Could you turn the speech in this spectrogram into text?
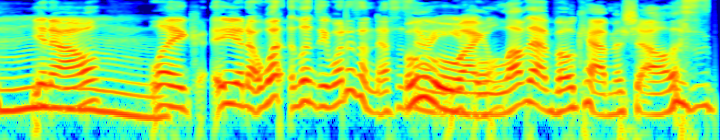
you know like you know what lindsay what is a necessary Mm. Ooh, evil I love that vocab, Michelle. This is good.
